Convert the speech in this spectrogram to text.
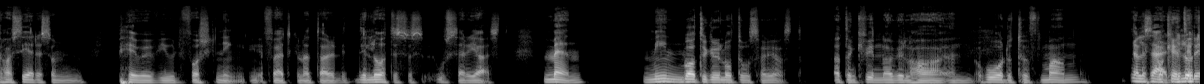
ha, se det som peer-reviewed forskning för att kunna ta det. Det låter så oseriöst. Men min... Vad tycker du låter oseriöst? Att en kvinna vill ha en hård och tuff man? Eller så här, Okej, det låter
